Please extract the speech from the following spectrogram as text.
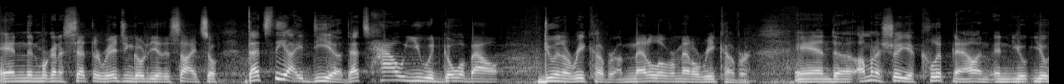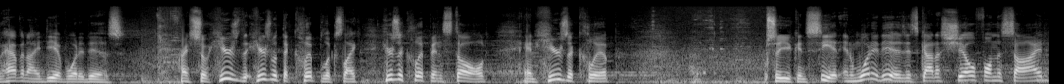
and then we're gonna set the ridge and go to the other side. So that's the idea. That's how you would go about doing a recover, a metal over metal recover. And uh, I'm gonna show you a clip now and, and you, you'll have an idea of what it is. All right, so here's, the, here's what the clip looks like. Here's a clip installed and here's a clip so you can see it. And what it is, it's got a shelf on the side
